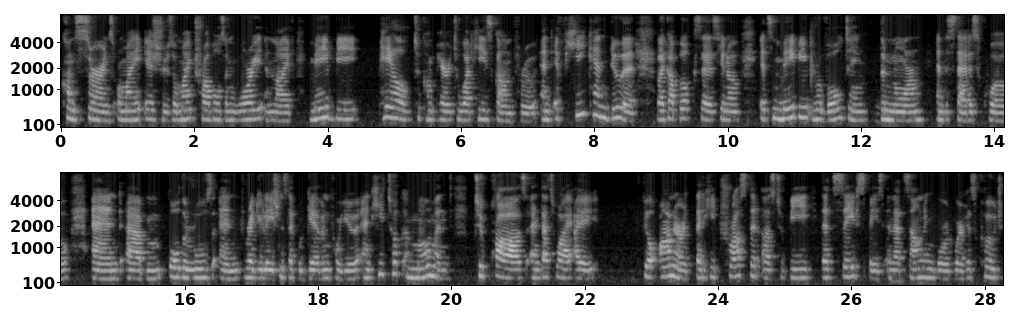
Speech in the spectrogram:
concerns or my issues or my troubles and worry in life may be pale to compare to what he's gone through. And if he can do it, like our book says, you know, it's maybe revolting the norm and the status quo and um, all the rules and regulations that were given for you. And he took a moment to pause. And that's why I feel honored that he trusted us to be that safe space and that sounding board where his coach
